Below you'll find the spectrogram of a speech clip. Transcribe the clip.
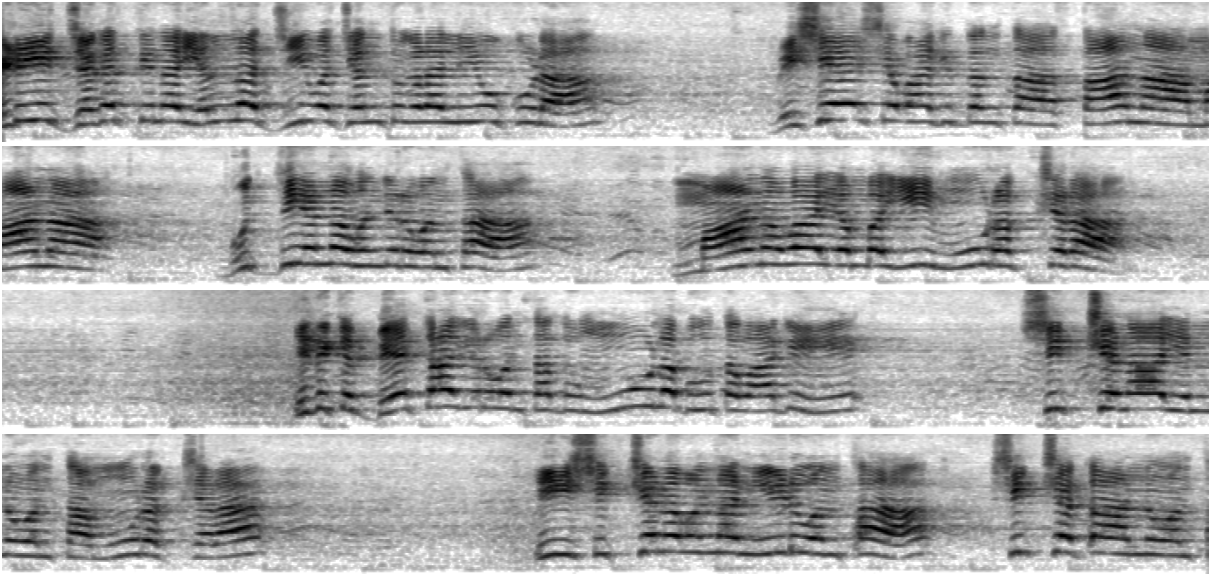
ಇಡೀ ಜಗತ್ತಿನ ಎಲ್ಲ ಜೀವ ಜಂತುಗಳಲ್ಲಿಯೂ ಕೂಡ ವಿಶೇಷವಾಗಿದ್ದಂಥ ಸ್ಥಾನ, ಮಾನ, ಬುದ್ಧಿಯನ್ನು ಹೊಂದಿರುವಂಥ ಮಾನವ ಎಂಬ ಈ ಮೂರಕ್ಷರ ಇದಕ್ಕೆ ಬೇಕಾಗಿರುವಂಥದ್ದು ಮೂಲಭೂತವಾಗಿ ಶಿಕ್ಷಣ ಎನ್ನುವಂಥ ಮೂರಕ್ಷರ. ಈ ಶಿಕ್ಷಣವನ್ನು ನೀಡುವಂಥ ಶಿಕ್ಷಕ ಅನ್ನುವಂಥ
